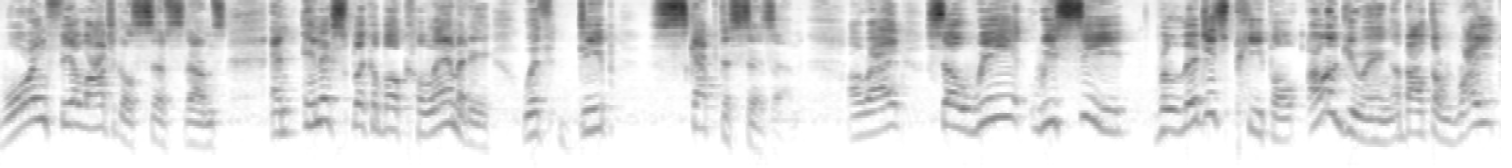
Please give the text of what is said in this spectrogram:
warring theological systems, and inexplicable calamity with deep skepticism, all right? So we, we see religious people arguing about the right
